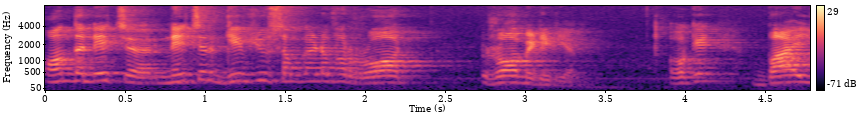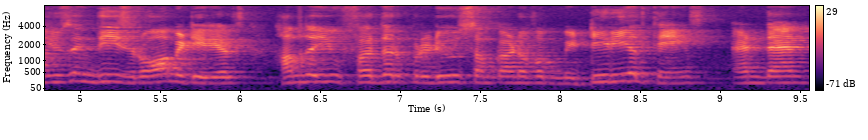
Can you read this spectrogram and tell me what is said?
on the nature nature gives you some kind of a raw raw material. Okay? By using these raw materials hamza you further produce some kind of a material things and then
